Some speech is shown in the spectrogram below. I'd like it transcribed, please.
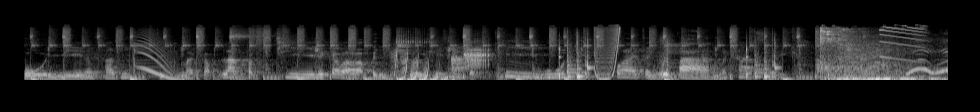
ปุ๋ยนะคะ ที่มากับรากผักชีแล้วก็แบบว่าเป็นปุ๋ยที่ดีกับที่วูดที่ควายต่างๆนะคะสวัสดีค่ะ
